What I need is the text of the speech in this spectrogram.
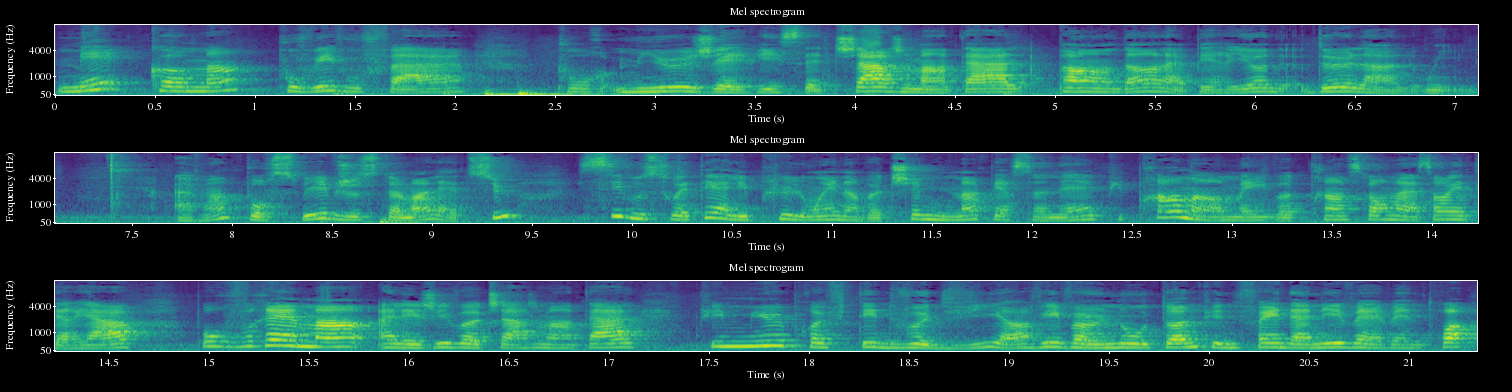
Mais comment pouvez-vous faire pour mieux gérer cette charge mentale pendant la période de l'Halloween? Avant de poursuivre justement là-dessus, si vous souhaitez aller plus loin dans votre cheminement personnel, puis prendre en main votre transformation intérieure pour vraiment alléger votre charge mentale, puis mieux profiter de votre vie, hein, vivre un automne puis une fin d'année 2023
